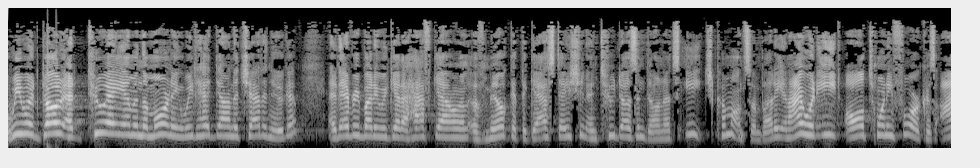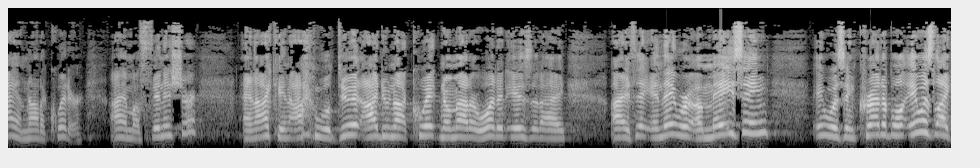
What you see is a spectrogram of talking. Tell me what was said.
we would go at 2 a.m. in the morning, we'd head down to Chattanooga, and everybody would get a half gallon of milk at the gas station and two dozen donuts each. Come on, somebody. And I would eat all 24 because I am not a quitter. I am a finisher, and I can, I will do it. I do not quit no matter what it is that I, I think. And they were amazing. It was incredible. It was like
